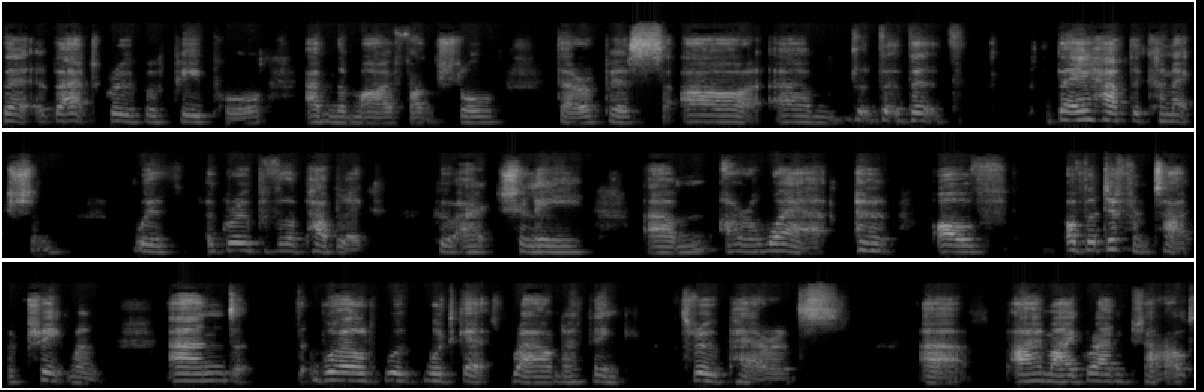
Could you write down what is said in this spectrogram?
the, that group of people and the myofunctional therapists are, um, the, the, they have the connection with a group of the public who actually um, are aware of, of a different type of treatment. And the world would, would get round, I think, through parents. Uh, I, my grandchild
